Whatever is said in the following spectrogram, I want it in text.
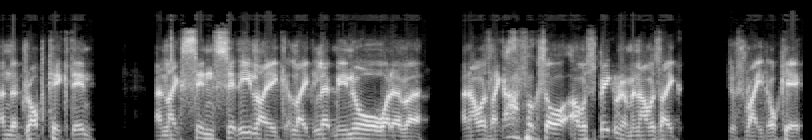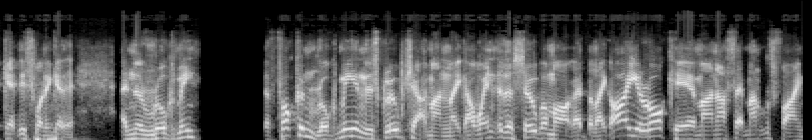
and the drop kicked in. And like Sin City, like, like let me know or whatever. And I was like, ah, fuck. So I was speaking to him and I was like, just right, okay, get this one and get it. And they rugged me. They fucking rugged me in this group chat, man. Like I went to the supermarket, they're like, oh, you're okay, man. Asset mantle's fine.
